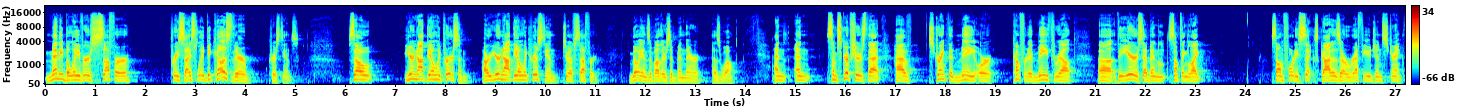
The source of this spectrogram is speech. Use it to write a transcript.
many believers suffer precisely because they're Christians. So you're not the only person or you're not the only Christian to have suffered. Millions of others have been there as well. And, and some scriptures that have strengthened me or comforted me throughout uh, the years have been something like Psalm 46 God is our refuge and strength,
